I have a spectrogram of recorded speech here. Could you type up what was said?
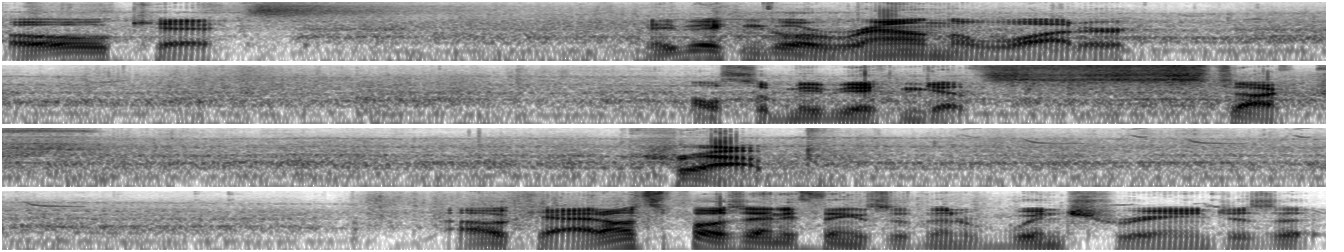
Okay. Maybe I can go around the water. Also, maybe I can get stuck. Crap. Okay, I don't suppose anything's within winch range, is it?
